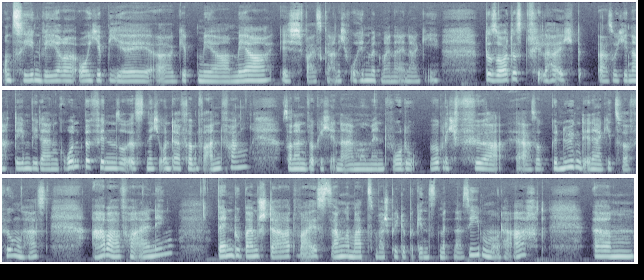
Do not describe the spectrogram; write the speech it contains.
Und 10 wäre, oh yippie, äh, gib mir mehr. Ich weiß gar nicht, wohin mit meiner Energie. Du solltest vielleicht, also je nachdem, wie dein Grundbefinden so ist, nicht unter 5 anfangen, sondern wirklich in einem Moment, wo du wirklich für also genügend Energie zur Verfügung hast. Aber vor allen Dingen, wenn du beim Start weißt, sagen wir mal zum Beispiel, du beginnst mit einer 7 oder 8, ähm,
